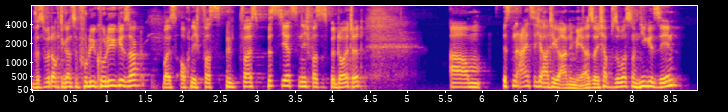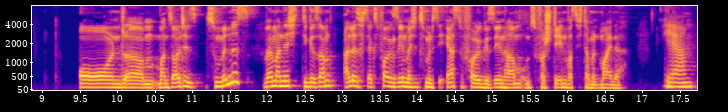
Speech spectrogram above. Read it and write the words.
es wird auch die ganze Furikuri gesagt, weiß auch nicht, was, weiß bis jetzt nicht, was es bedeutet. Ähm, ist ein einzigartiger Anime. Also ich habe sowas noch nie gesehen. Und ähm, man sollte zumindest, wenn man nicht die gesamt alle sechs Folgen sehen möchte, zumindest die erste Folge gesehen haben, um zu verstehen, was ich damit meine. Ja,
